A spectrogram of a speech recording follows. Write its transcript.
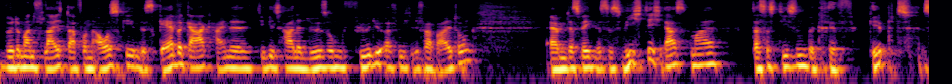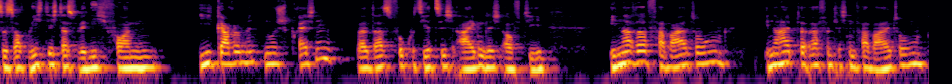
würde man vielleicht davon ausgehen, es gäbe gar keine digitale Lösung für die öffentliche Verwaltung. Ähm, deswegen ist es wichtig erstmal, dass es diesen Begriff gibt. Es ist auch wichtig, dass wir nicht von E-Government nur sprechen, weil das fokussiert sich eigentlich auf die innere Verwaltung innerhalb der öffentlichen Verwaltung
